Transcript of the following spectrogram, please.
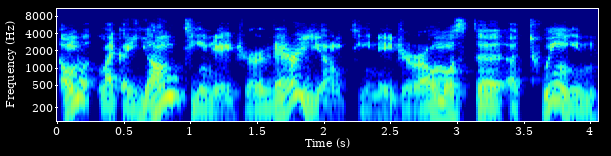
almost like a young teenager a very young teenager almost a, a tween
